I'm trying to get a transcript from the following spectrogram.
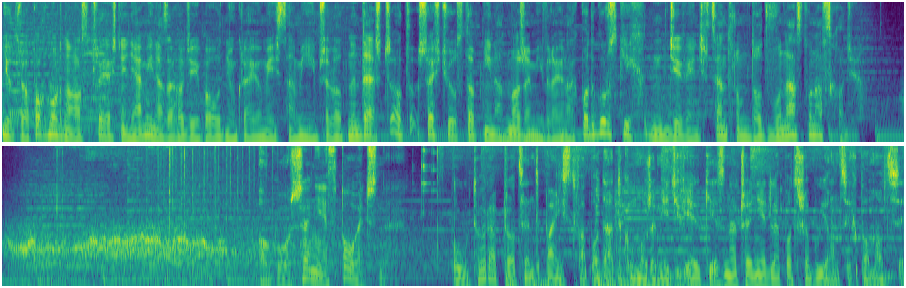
Jutro pochmurno z przejaśnieniami na zachodzie i południu kraju miejscami przelotny deszcz od 6 stopni nad morzem i w rejonach podgórskich, 9 w centrum do 12 na wschodzie. Ogłoszenie społeczne. 1,5% państwa podatku może mieć wielkie znaczenie dla potrzebujących pomocy.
